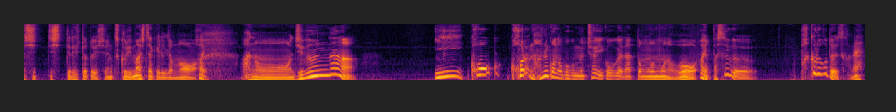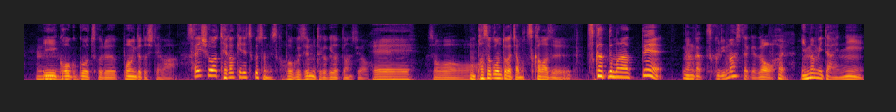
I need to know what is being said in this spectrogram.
知知ってる人と一緒に作りましたけれども、はい。あのー自分がいい広告これ何この広告めっちゃいい広告やなと思うものを、はいやっぱすぐパクることですかねうんいい広告を作るポイントとしては最初は手書きで作ってたんですか？僕全部手書きだったんですよへそうえ。パソコンとかじゃもう使わず。使ってもらってなんか作りましたけど、はい。今みたいに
